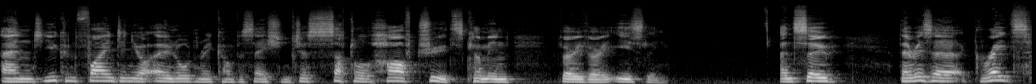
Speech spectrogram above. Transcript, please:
And you can find in your own ordinary conversation just subtle half truths come in very, very easily. And so there is a great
